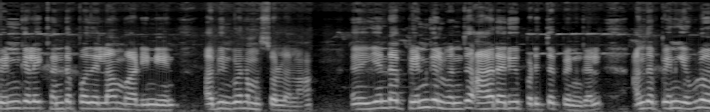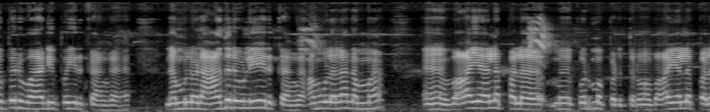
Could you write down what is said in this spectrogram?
பெண்களை கண்ட போதெல்லாம் வாடினேன் அப்படின்னு கூட நம்ம சொல்லலாம். ஏன்டா பெண்கள் வந்து ஆறறிவு படித்த பெண்கள் அந்த பெண் எவ்வளோ பேர் வாடி போயிருக்காங்க நம்மளோட ஆதரவுலேயே இருக்காங்க. அவங்களெல்லாம் நம்ம வாயால் பல கொடுமைப்படுத்துகிறோம் வாயால் பல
